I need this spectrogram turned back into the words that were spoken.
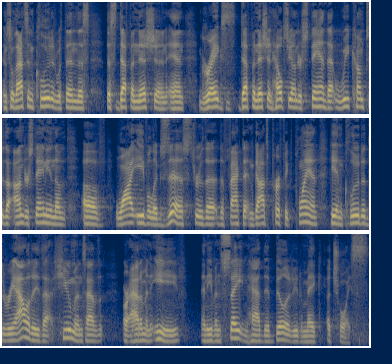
And so that's included within this, this definition. And Greg's definition helps you understand that we come to the understanding of, of why evil exists through the, the fact that in God's perfect plan, He included the reality that humans have, or Adam and Eve, and even Satan had the ability to make a choice.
